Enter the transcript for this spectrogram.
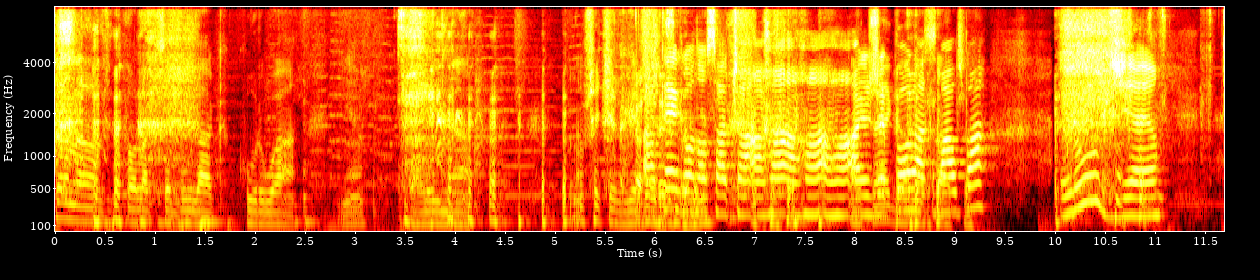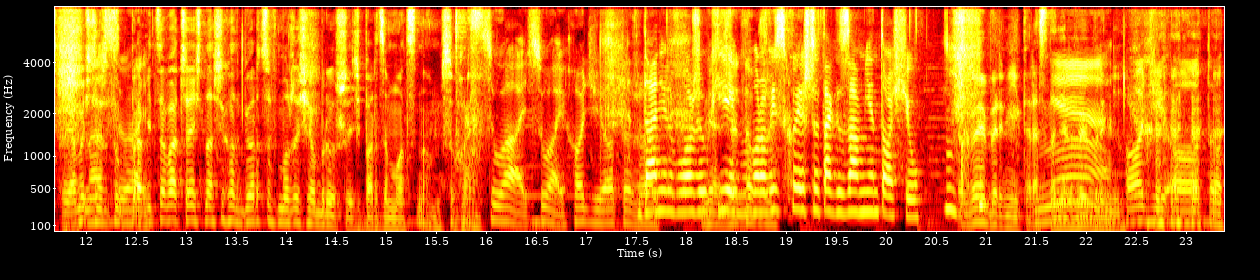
co no, Polak, cebulak, kurła, nie, Stalina. No przecież wiesz. A tego nosacza, aha, aha, aha, ale że Polak małpa? Ludzie. Ja myślę, no, że tu słuchaj. prawicowa część naszych odbiorców może się obruszyć bardzo mocno. Słuchaj. Słuchaj, słuchaj, chodzi o to, że. Daniel włożył wiesz, kijek w morowisko, jeszcze tak zamiętosił. Wybrnij teraz, Daniel, Nie, wybrnij. Chodzi o, to,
